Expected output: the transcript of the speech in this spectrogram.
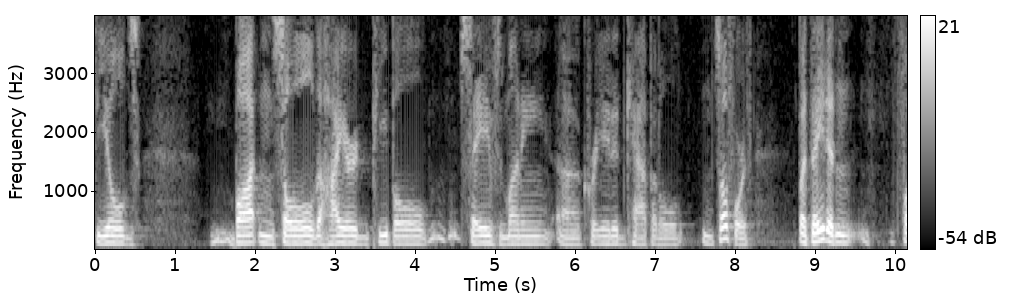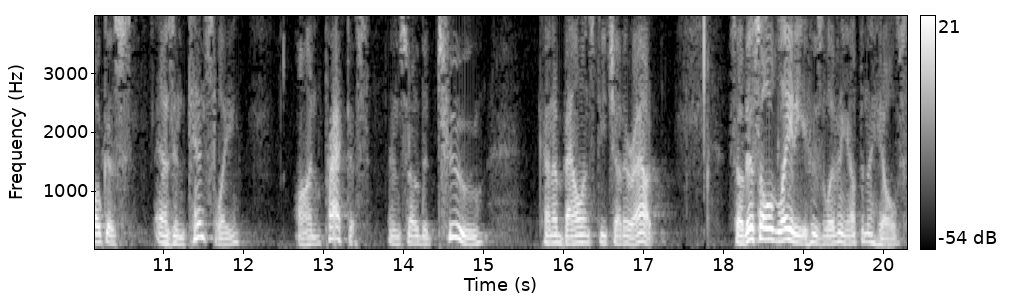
fields, bought and sold, hired people, saved money, uh, created capital, and so forth. But they didn't focus as intensely on practice. And so the two kind of balanced each other out. So this old lady who's living up in the hills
